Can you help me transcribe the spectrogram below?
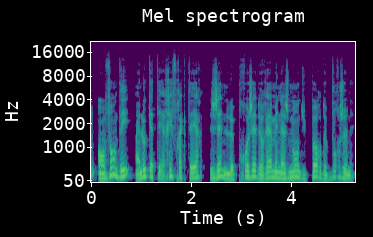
mh. «En Vendée, un locataire réfractaire gêne le projet de réaménagement du port de Bourgenais.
